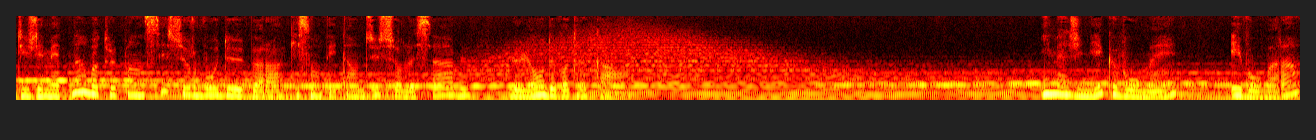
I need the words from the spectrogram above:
Dirigez maintenant votre pensée sur vos deux bras qui sont étendus sur le sable le long de votre corps. Imaginez que vos mains et vos bras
